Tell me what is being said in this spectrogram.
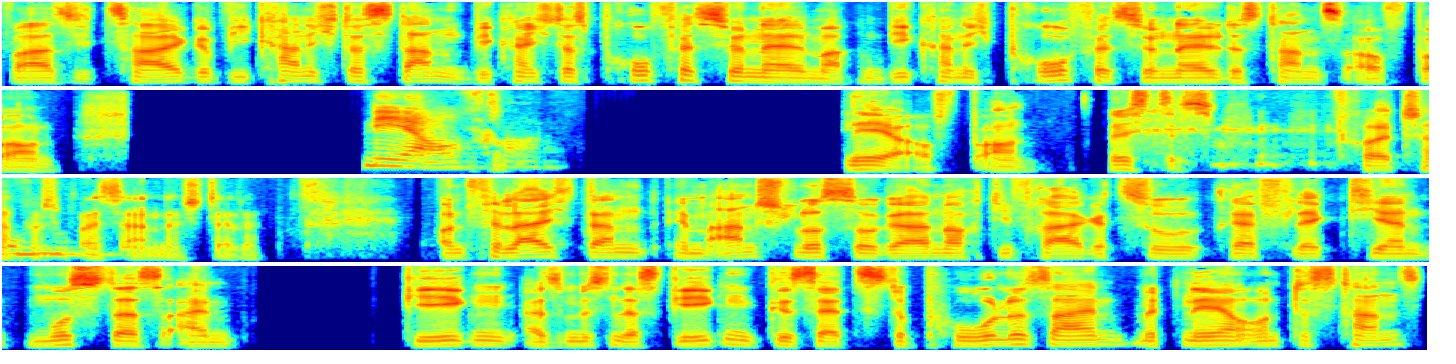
quasi zeige, wie kann ich das dann, wie kann ich das professionell machen, wie kann ich professionell Distanz aufbauen. Nähe aufbauen. Nähe aufbauen, richtig. Freudscher Versprecher an der Stelle. Und vielleicht dann im Anschluss sogar noch die Frage zu reflektieren, muss das ein gegen, also müssen das gegengesetzte Pole sein mit Nähe und Distanz?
